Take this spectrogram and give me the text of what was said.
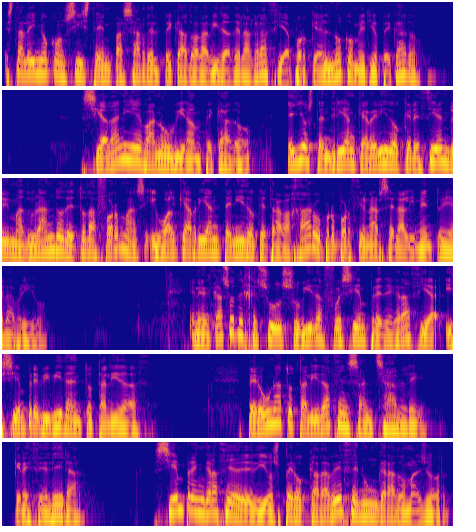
esta ley no consiste en pasar del pecado a la vida de la gracia, porque Él no cometió pecado. Si Adán y Eva no hubieran pecado, ellos tendrían que haber ido creciendo y madurando de todas formas, igual que habrían tenido que trabajar o proporcionarse el alimento y el abrigo. En el caso de Jesús, su vida fue siempre de gracia y siempre vivida en totalidad. Pero una totalidad ensanchable, crecedera, siempre en gracia de Dios, pero cada vez en un grado mayor.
